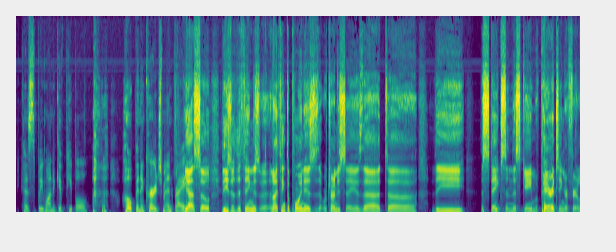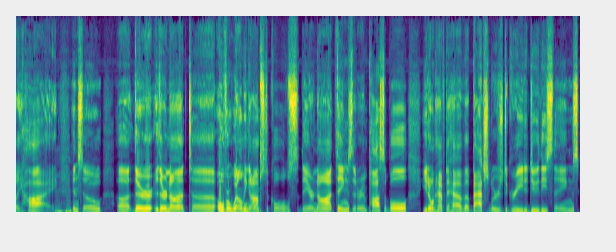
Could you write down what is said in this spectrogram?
because we want to give people hope and encouragement, right? Yeah, so these are the things, uh, and I think the point is, that we're trying to say is that uh, the the stakes in this game of parenting are fairly high, and so uh, they're they're not uh, overwhelming obstacles. They are not things that are impossible. You don't have to have a bachelor's degree to do these things.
